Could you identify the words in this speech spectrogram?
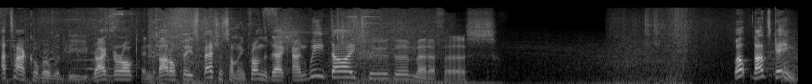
attack over with the Ragnarok in the battle phase, special summoning from the deck, and we die to the Metaphys. Well, that's game.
